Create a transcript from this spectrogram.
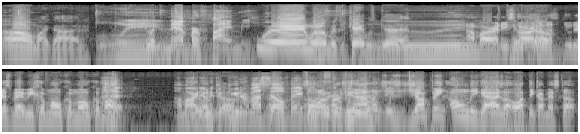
Oh my god. You would never find me. Way well, Mr. K was good. I'm already started. go. Let's do this, baby. Come on, come on, come on. I'm already on we the go. computer myself, baby. So I'm the the first computer. challenge is jumping only, guys. Oh, I think I messed up.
